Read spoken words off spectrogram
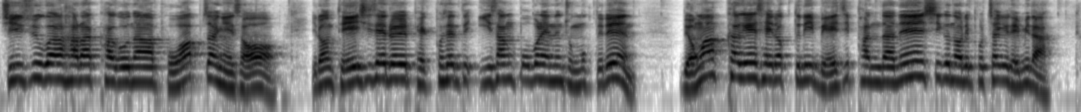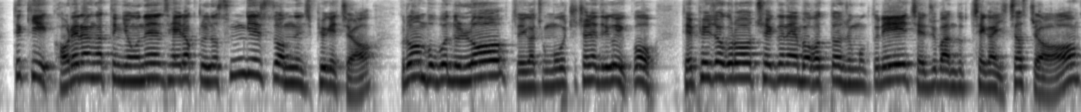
지수가 하락하거나 보합장에서 이런 대시세를 100% 이상 뽑아내는 종목들은 명확하게 세력들이 매집한다는 시그널이 포착이 됩니다. 특히 거래량 같은 경우는 세력들도 숨길 수 없는 지표겠죠. 그런 부분들로 저희가 종목을 추천해드리고 있고 대표적으로 최근에 먹었던 종목들이 제주반도체가 있었죠.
